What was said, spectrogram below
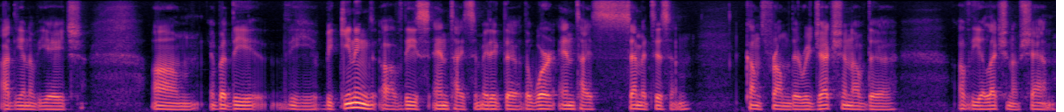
at the end of the age? Um, but the the beginning of this anti-Semitic, the the word anti-Semitism, comes from the rejection of the of the election of Shem.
